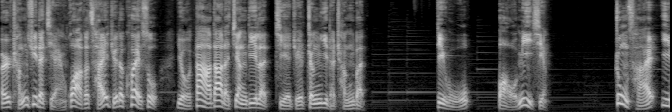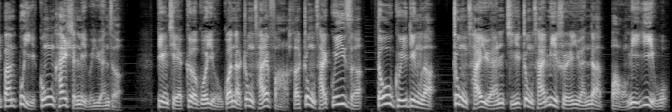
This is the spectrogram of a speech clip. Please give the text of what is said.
而程序的简化和裁决的快速，又大大的降低了解决争议的成本。第五，保密性。仲裁一般不以公开审理为原则。并且各国有关的仲裁法和仲裁规则都规定了仲裁员及仲裁秘书人员的保密义务，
